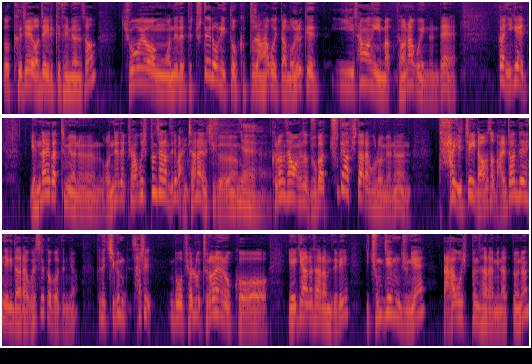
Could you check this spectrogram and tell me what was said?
어, 그제 어제 이렇게 되면서 주호영 원내대표 추대론이 또 급부상하고 있다. 뭐 이렇게 이 상황이 막 변하고 있는데 그러니까 이게 옛날 같으면은 원내대표 하고 싶은 사람들이 많잖아요, 지금. 예. 그런 상황에서 누가 추대합시다라고 그러면은 다 일제히 나와서 말도 안 되는 얘기다라고 했을 거거든요. 근데 지금 사실 뭐 별로 드러내놓고 얘기하는 사람들이 이 중진 중에 나가고 싶은 사람이나 또는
